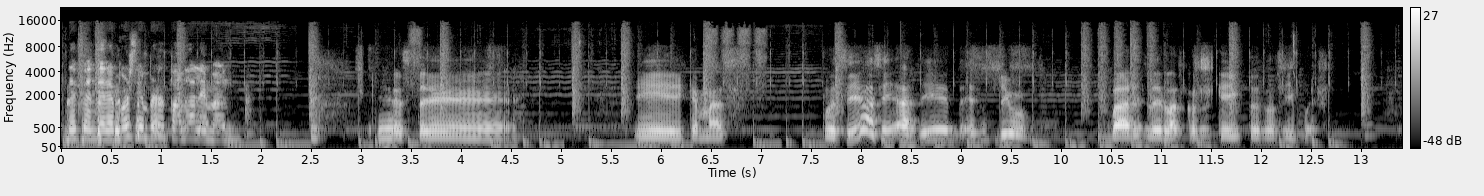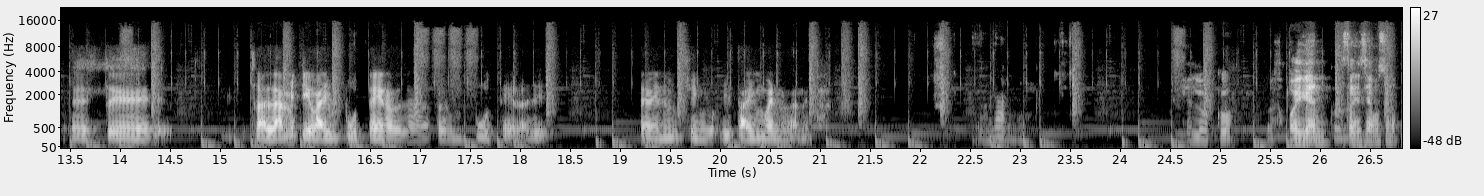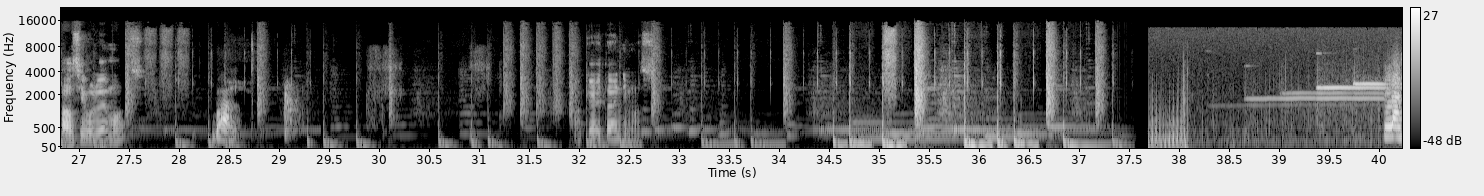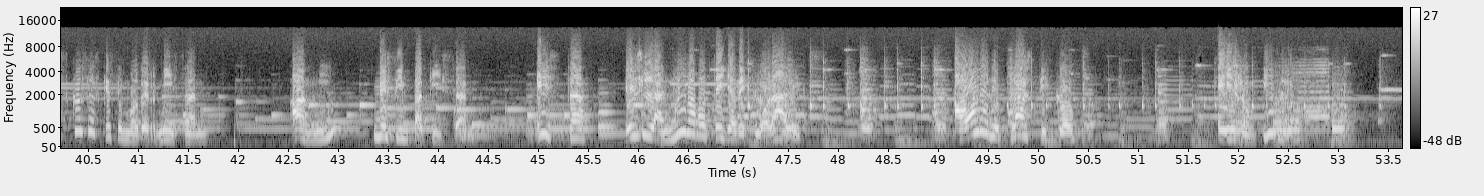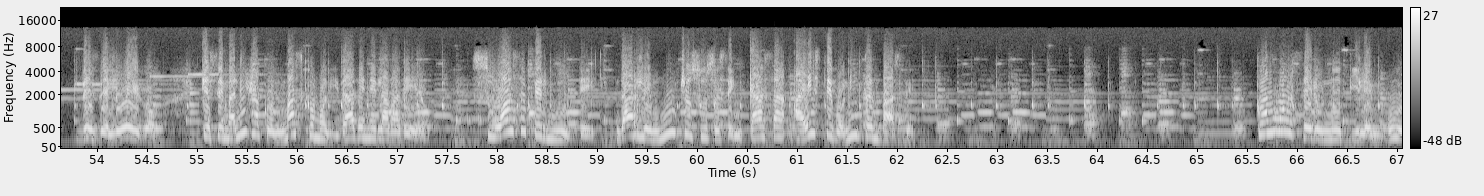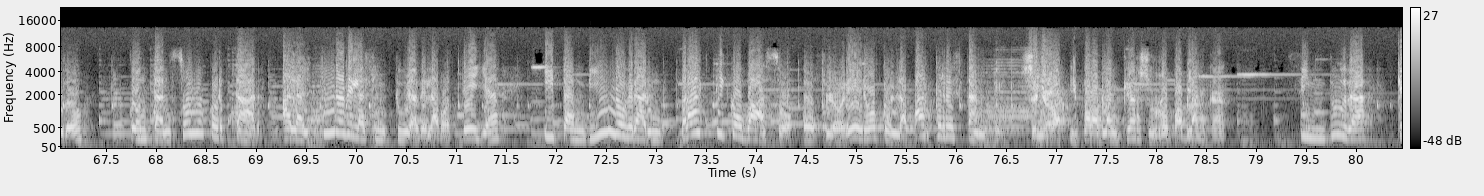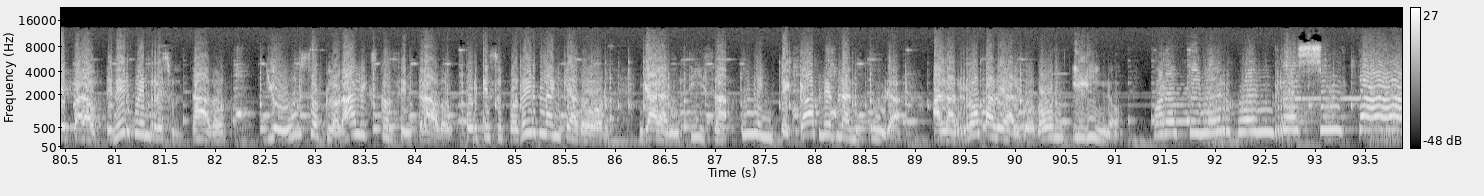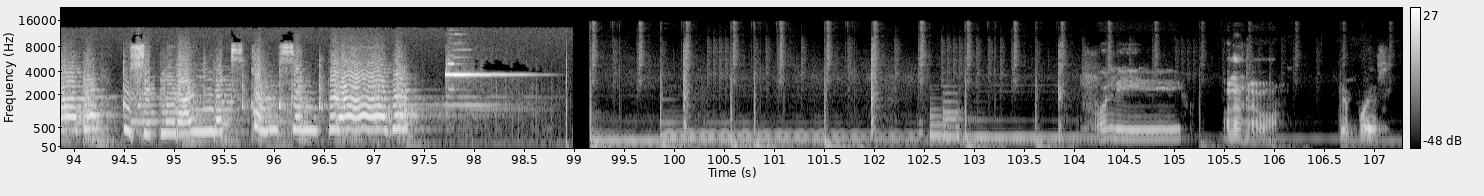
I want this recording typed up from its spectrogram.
Defenderé por siempre el pan alemán. Este. ¿Y qué más? Pues sí, así, así, eso, digo, varias de las cosas que he visto es así, pues. Este. Salami, tío, hay un putero, o sea, pero un putero, así. Se vende un chingo y está bien bueno, la neta. Órale. Qué loco. Oigan, ¿está bien si hacemos una pausa y volvemos? Va. Ok, ahorita venimos. Las cosas que se modernizan a mí me simpatizan. Esta es la nueva botella de Cloralex. Ahora de plástico e irrompible. Desde luego que se maneja con más comodidad en el lavadero. Su asa permite darle muchos usos en casa a este bonito envase. ¿Cómo hacer un útil embudo con tan solo cortar a la altura de la cintura de la botella y también lograr un práctico vaso o florero con la parte restante? Señora, ¿y para blanquear su ropa blanca? Sin duda que para obtener buen resultado, yo uso Cloralex concentrado porque su poder blanqueador garantiza una impecable blancura a la ropa de algodón y lino. Para obtener buen resultado, use Cloralex concentrado. Oli. Hola de nuevo. ¿Qué pues?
